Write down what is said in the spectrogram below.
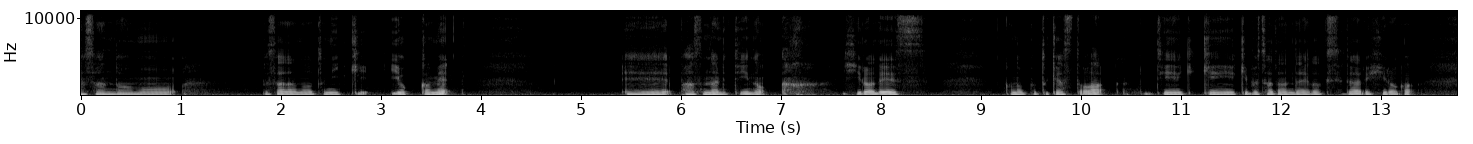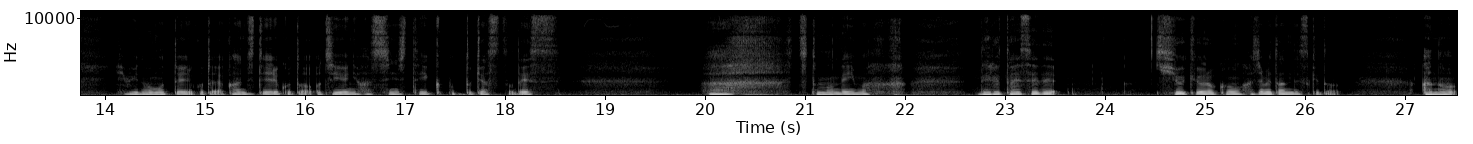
皆さんどうもブサダノート日記4日目。えー、パーソナリティのヒロです。このポッドキャストは現役現役ブサダン大学生であるヒロが日々の思っていることや感じていることを自由に発信していくポッドキャストです。はあちょっともうね今寝る体勢で急遽録音を始めたんですけどあの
